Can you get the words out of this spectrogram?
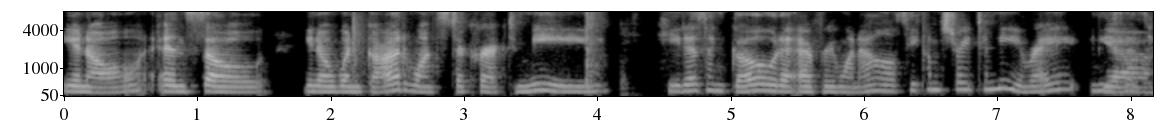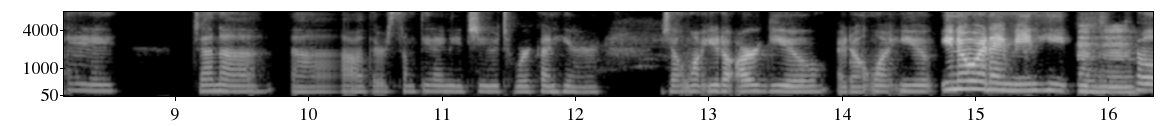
you know? And so you know when god wants to correct me he doesn't go to everyone else. He comes straight to me, right? And he yeah. says, Hey, Jenna, uh, there's something I need you to work on here. I don't want you to argue. I don't want you, you know what I mean? He, mm-hmm.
